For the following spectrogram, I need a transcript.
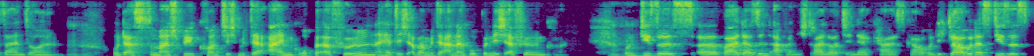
sein sollen. Mhm. Und das zum Beispiel konnte ich mit der einen Gruppe erfüllen, hätte ich aber mit der anderen Gruppe nicht erfüllen können. Mhm. Und dieses, äh, weil da sind einfach nicht drei Leute in der KSK. Und ich glaube, dass dieses,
